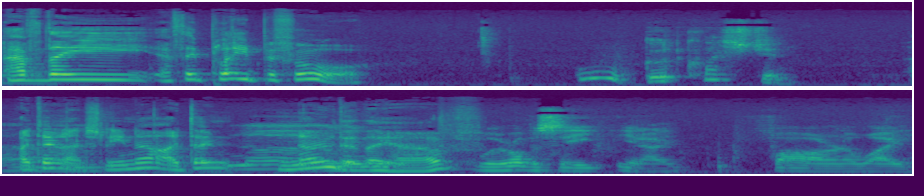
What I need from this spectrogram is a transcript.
have they have they played before? Ooh, good question. I don't um, actually know. I don't no, know I mean, that they have. We're obviously, you know, far and away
